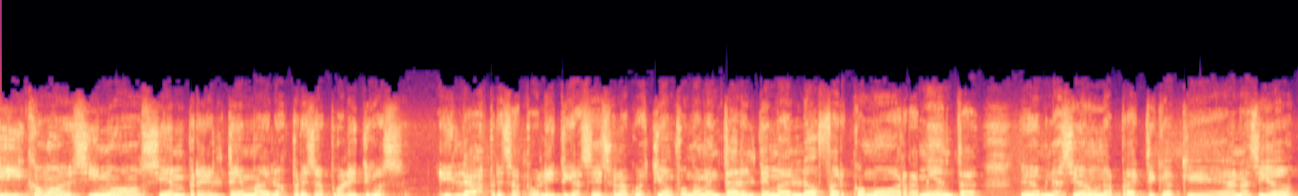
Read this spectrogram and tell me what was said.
Y como decimos siempre, el tema de los presos políticos y las presas políticas es una cuestión fundamental. El tema del lofer como herramienta de dominación, una práctica que ha nacido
